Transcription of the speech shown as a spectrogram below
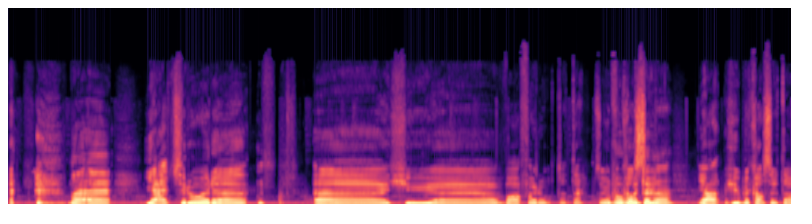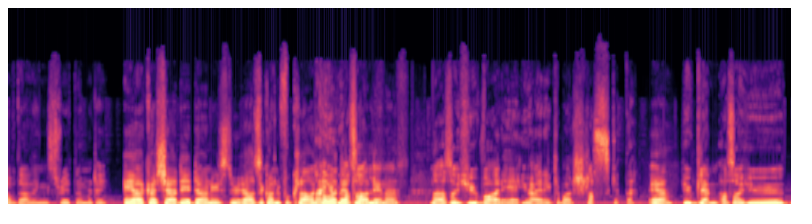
Nei, eh, jeg tror eh, hun uh, var for rotete. Så hun ble kastet- rotet det? Ja, hun ble kastet ut av Downing Street nummer 10. Ja, hva skjedde i Downing Street? Altså, kan du forklare? Nei, Hva var detaljene? altså- Nei, altså, hun, var, e- hun er egentlig bare slaskete. Ja. Hun glem... Altså, hun,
